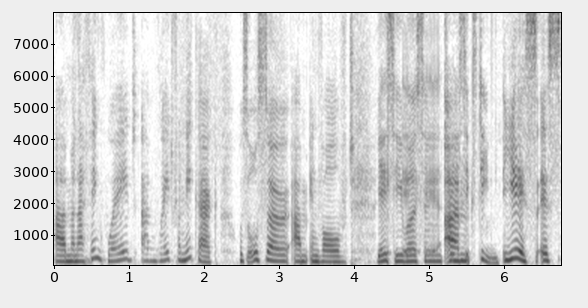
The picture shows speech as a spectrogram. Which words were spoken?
um, and I think Wayde um, Wayde van Niekerk was also um, involved. Yes, he was in Um, 2016. Yes, is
